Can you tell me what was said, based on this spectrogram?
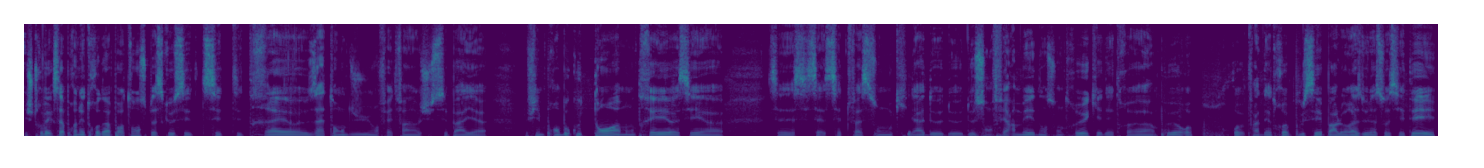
je trouvais que ça prenait trop d'importance parce que c'était très euh, attendu, en fait. Enfin, je sais pas, le film prend beaucoup de temps à montrer cette façon qu'il a de, s'enfermer dans son truc et d'être un peu enfin, d'être repoussé par le reste de la société. Et,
